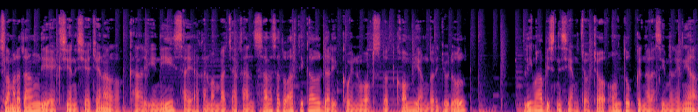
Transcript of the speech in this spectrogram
Selamat datang di Exyonesia Channel. Kali ini saya akan membacakan salah satu artikel dari coinworks.com yang berjudul 5 bisnis yang cocok untuk generasi milenial.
